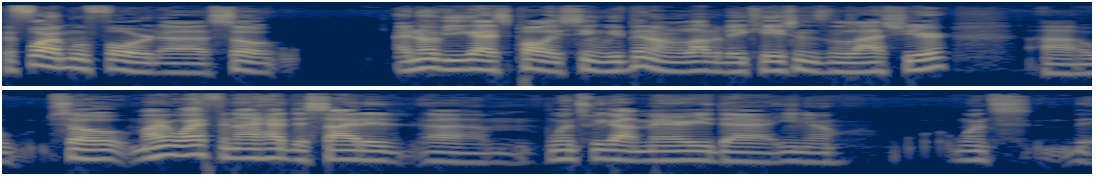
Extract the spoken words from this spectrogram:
before I move forward, uh, so I know you guys probably seen we've been on a lot of vacations in the last year. Uh, so my wife and I had decided um, once we got married that you know once the,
